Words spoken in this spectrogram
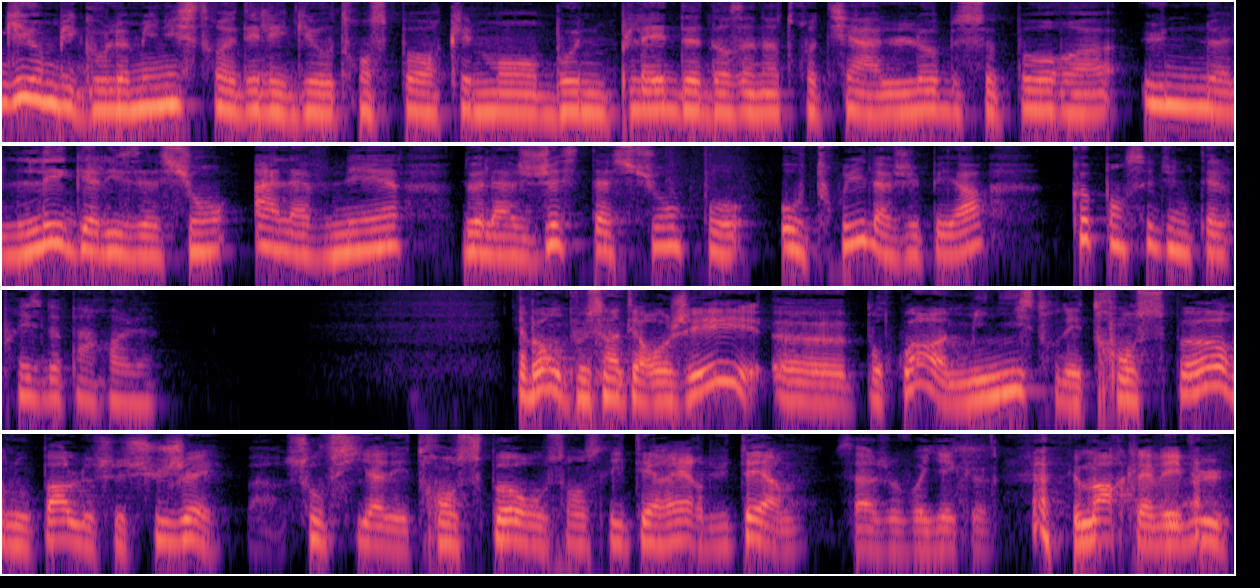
Guillaume Bigot, le ministre délégué au transport Clément Beaune plaide dans un entretien à l'Obs pour euh, une légalisation à l'avenir de la gestation pour autrui, la GPA. Que penser d'une telle prise de parole? Eh ben, on peut s'interroger euh, pourquoi un ministre des Transports nous parle de ce sujet? Bah, sauf s'il y a des transports au sens littéraire du terme. Ça, je voyais que, que Marc l'avait vu.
